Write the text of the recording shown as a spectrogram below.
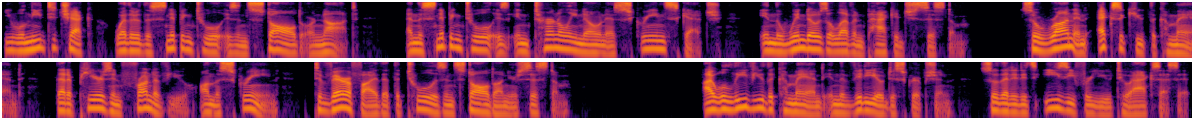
you will need to check whether the snipping tool is installed or not, and the snipping tool is internally known as Screen Sketch in the Windows 11 package system. So run and execute the command that appears in front of you on the screen to verify that the tool is installed on your system. I will leave you the command in the video description so that it is easy for you to access it.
